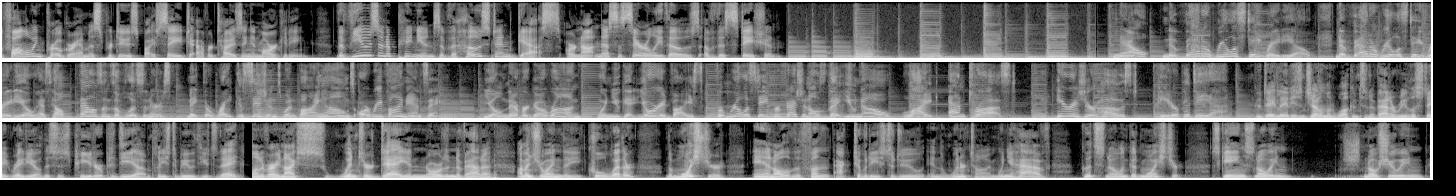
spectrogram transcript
The following program is produced by Sage Advertising and Marketing. The views and opinions of the host and guests are not necessarily those of this station. Now, Nevada Real Estate Radio. Nevada Real Estate Radio has helped thousands of listeners make the right decisions when buying homes or refinancing. You'll never go wrong when you get your advice from real estate professionals that you know, like, and trust. Here is your host, Peter Padilla. Good day, ladies and gentlemen. Welcome to Nevada Real Estate Radio. This is Peter Padilla. I'm pleased to be with you today on a very nice winter day in northern Nevada. I'm enjoying the cool weather, the moisture, and all of the fun activities to do in the wintertime when you have good snow and good moisture. Skiing, snowing, snowshoeing,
